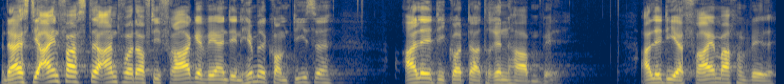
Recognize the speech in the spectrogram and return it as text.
Und da ist die einfachste Antwort auf die Frage, wer in den Himmel kommt, diese, alle, die Gott da drin haben will, alle, die er frei machen will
